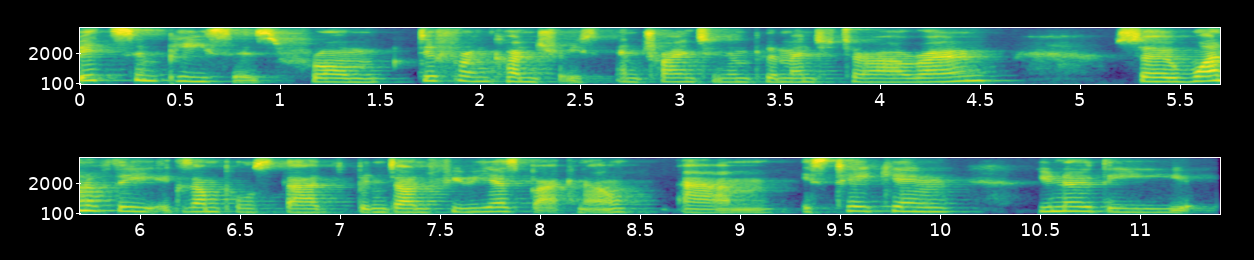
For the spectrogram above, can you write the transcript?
bits and pieces from different countries and trying to implement it to our own. So one of the examples that's been done a few years back now um, is taking you know the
